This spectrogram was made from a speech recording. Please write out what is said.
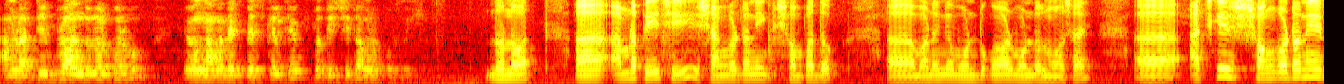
আমরা তীব্র আন্দোলন করব এবং আমাদের পেস্কেলকে প্রতিষ্ঠিত আমরা করবই। ধন্যবাদ। আমরা পেয়েছি সাংগঠনিক সম্পাদক মাননীয় মন্টু কুমার মণ্ডল মহাশয়। আজকের সংগঠনের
